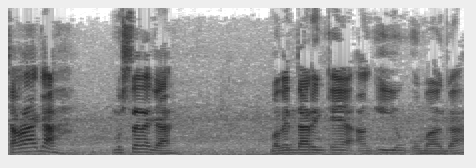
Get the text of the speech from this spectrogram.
Tsaka naga, musta naga? Maganda rin kaya ang iyong umaga?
